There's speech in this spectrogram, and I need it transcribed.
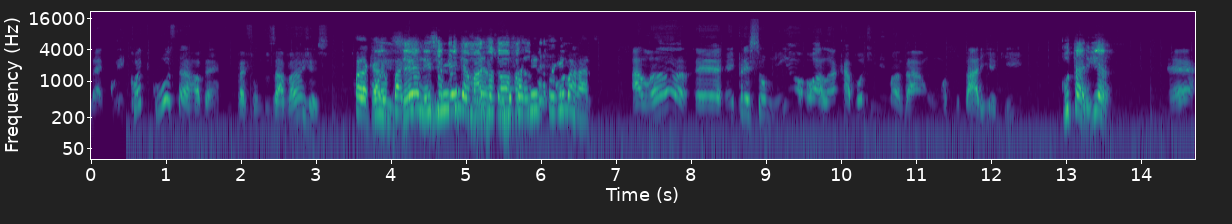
Né, E quanto custa, Roberto, o perfume dos Avengers? Olha, cara, Pois eu paguei. é, nem sabia que a Marvel tava eu paguei- fazendo paguei perfume. barato. Alan, é, é impressão minha ou Alan acabou de me mandar uma putaria aqui? Putaria? É,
